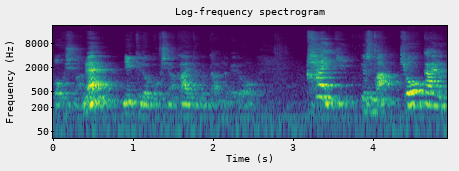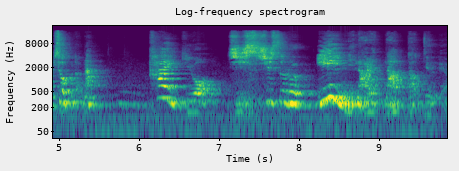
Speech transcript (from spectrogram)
牧師がね。日記の牧師が書いてくれたんだけど。会期要するにまあ教会の規則だな。会期を実施する委員になれなったっていうんだよ。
